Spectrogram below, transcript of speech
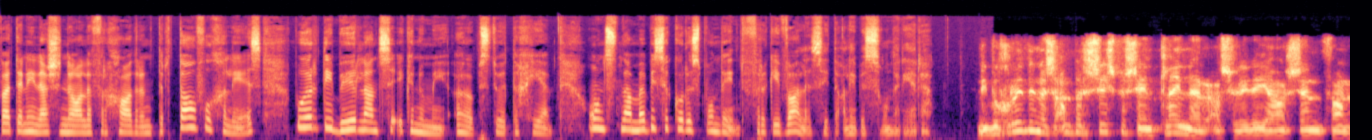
wat in die nasionale vergadering ter tafel gelees, behoort die buurland se ekonomie 'n hupstoot te gee. Ons Namibiese korrespondent, Frikkie Wallis, het al die besonderhede. Die begroting is amper 6% kleiner as verlede jaar sin van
